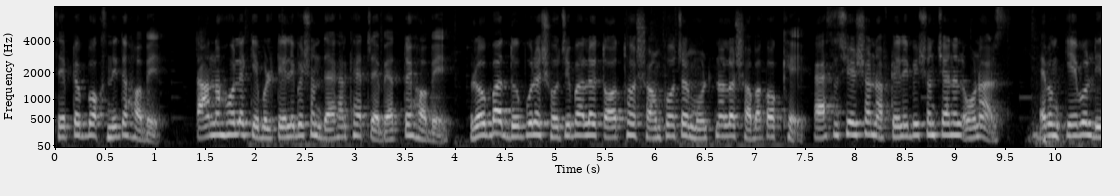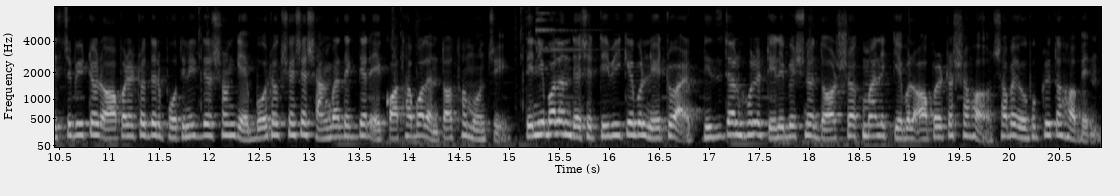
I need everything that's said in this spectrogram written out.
সেপটপ বক্স নিতে হবে। তা না হলে কেবল টেলিভিশন দেখার ক্ষেত্রে ব্যত্যয় হবে। রোববার দুপুরে সচিবালয় তথ্য সম্প্রচার মন্ত্রণালয় সভাকক্ষে association of television channel owners এবং কেবল ডিস্ট্রিবিউটর অপারেটরদের প্রতিনিধিদের সঙ্গে বৈঠক শেষে সাংবাদিকদের এ কথা বলেন তথ্যমন্ত্রী। তিনি বলেন, দেশে টিভি কেবল নেটওয়ার্ক ডিজিটাল হলে টেলিভিশনের দর্শক মালিক, কেবল অপারেটর সহ সবাই উপকৃত হবেন।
